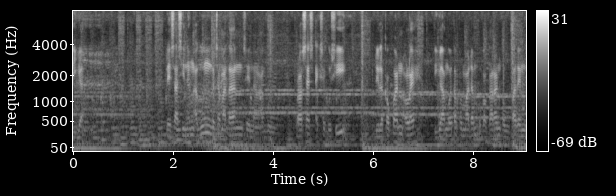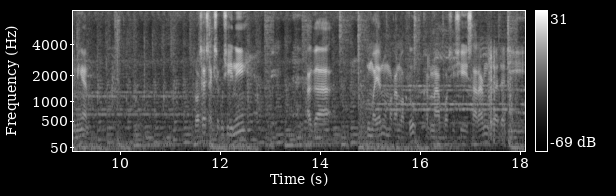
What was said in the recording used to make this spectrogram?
3. Desa Sindang Agung, Kecamatan Sindang Agung. Proses eksekusi dilakukan oleh tiga anggota pemadam kebakaran Kabupaten Kuningan. Proses eksekusi ini agak lumayan memakan waktu karena posisi sarang berada di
